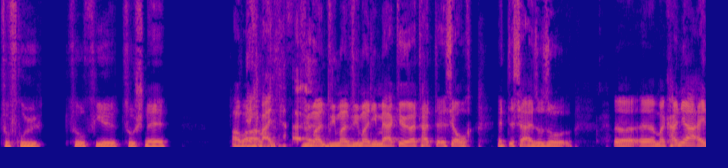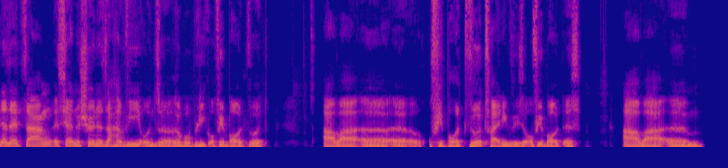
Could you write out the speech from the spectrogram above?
zu früh, zu viel, zu schnell. Aber ich mein, wie äh, man, wie man, wie man die Merk gehört hat, ist ja auch, es ist ja also so, äh, äh, man kann ja einerseits sagen, ist ja eine schöne Sache, wie unsere Republik aufgebaut wird. Aber äh, äh, aufgebaut wird, vor allen Dingen, wie sie aufgebaut ist. Aber ähm,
